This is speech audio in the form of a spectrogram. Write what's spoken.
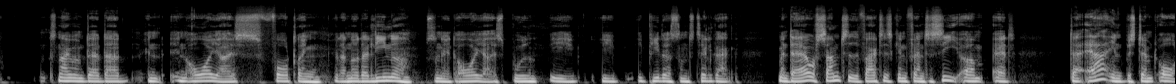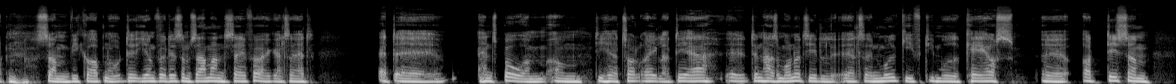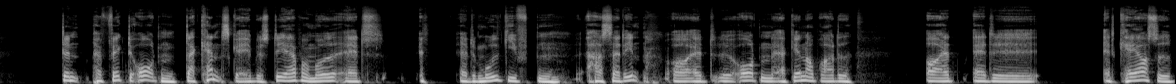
snakker vi om, der, der er en, en overjejsfordring, eller noget, der ligner sådan et overjejsbud i, i, i Petersons tilgang. Men der er jo samtidig faktisk en fantasi om, at der er en bestemt orden, som vi kan opnå. Det jævnfører det, som Sammeren sagde før, ikke? Altså at at øh, hans bog om, om de her 12 regler, det er, øh, den har som undertitel altså en modgift imod kaos. Øh, og det som den perfekte orden, der kan skabes, det er på en måde, at, at, at modgiften har sat ind, og at øh, orden er genoprettet, og at, at, øh, at kaoset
